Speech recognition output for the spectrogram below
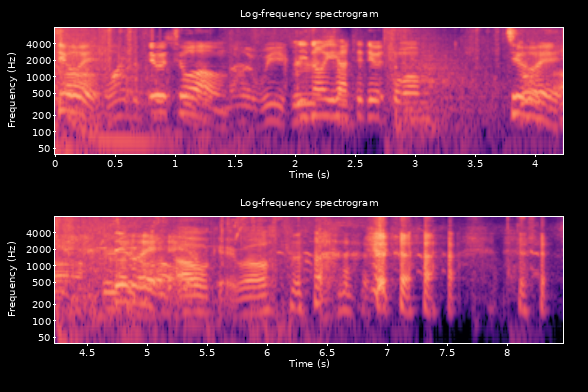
Do Oh, it. Do it to pistol? him. Really weak. You know you have to do it to him. Do Oh, it. oh, Do oh, it. Oh. oh, okay. Well.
